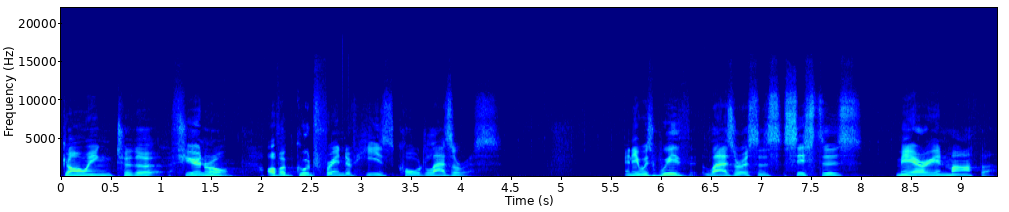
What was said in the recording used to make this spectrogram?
going to the funeral of a good friend of his called Lazarus. And he was with Lazarus' sisters, Mary and Martha.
